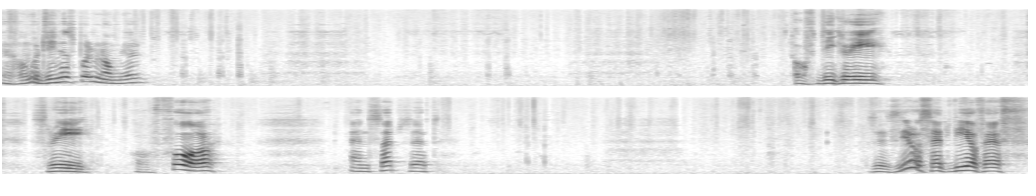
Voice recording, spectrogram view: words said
a homogeneous polynomial of degree 3 or 4 and such that the zero set V of f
